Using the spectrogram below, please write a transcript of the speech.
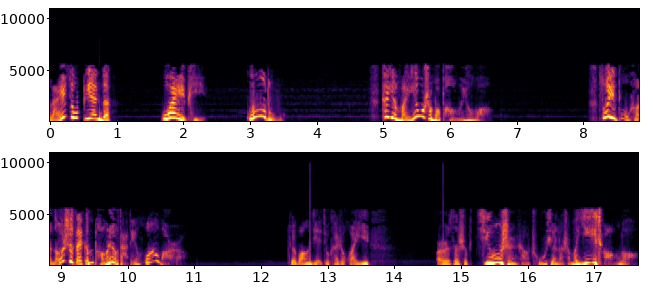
来就变得怪癖、孤独，他也没有什么朋友啊，所以不可能是在跟朋友打电话玩啊。这王姐就开始怀疑，儿子是精神上出现了什么异常了？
